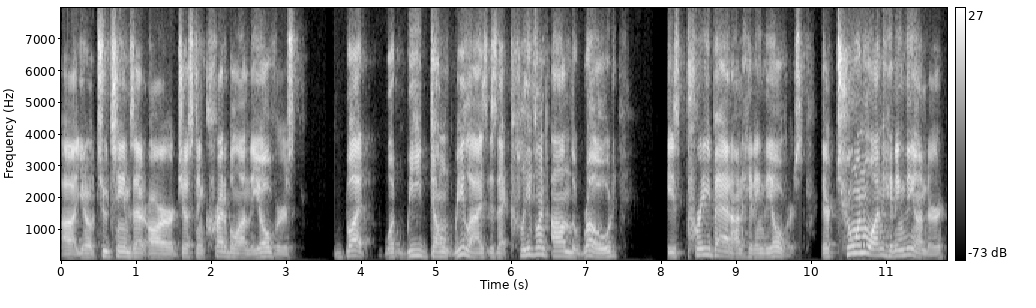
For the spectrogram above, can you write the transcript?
Uh, you know, two teams that are just incredible on the overs. But what we don't realize is that Cleveland on the road is pretty bad on hitting the overs. They're two and one hitting the under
